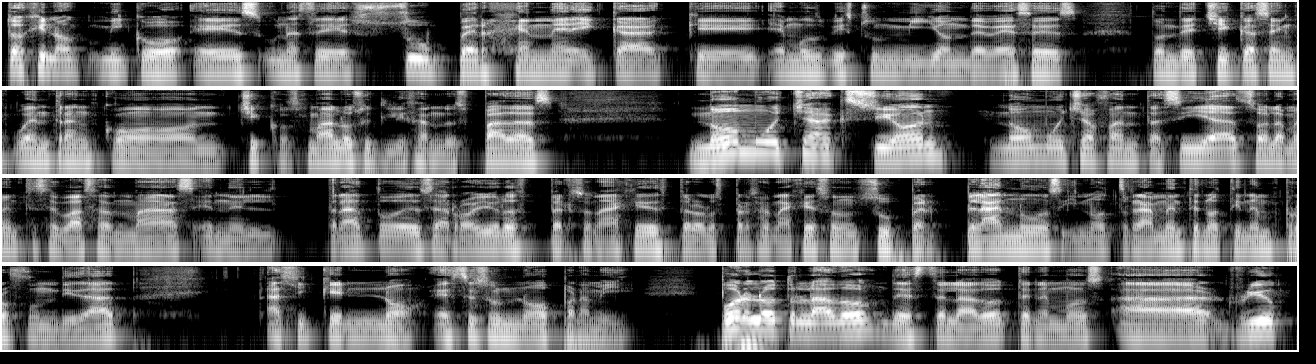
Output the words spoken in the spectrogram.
Toji no Miko es una serie súper genérica que hemos visto un millón de veces, donde chicas se encuentran con chicos malos utilizando espadas. No mucha acción, no mucha fantasía, solamente se basan más en el trato de desarrollo de los personajes, pero los personajes son súper planos y no, realmente no tienen profundidad. Así que no, este es un no para mí. Por el otro lado, de este lado, tenemos a Ryu,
